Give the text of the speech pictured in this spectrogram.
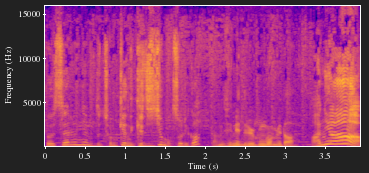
너 세르님도 젊게 느껴지지 목소리가? 당신이 늙은 겁니다. 아니야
